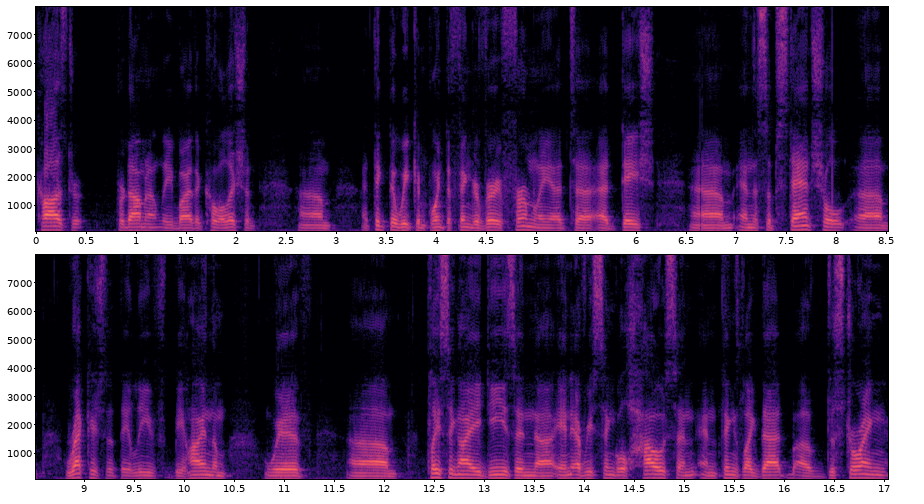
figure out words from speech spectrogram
caused predominantly by the coalition. Um, I think that we can point the finger very firmly at, uh, at Daesh um, and the substantial um, wreckage that they leave behind them with um, placing IEDs in, uh, in every single house and, and things like that, uh, destroying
